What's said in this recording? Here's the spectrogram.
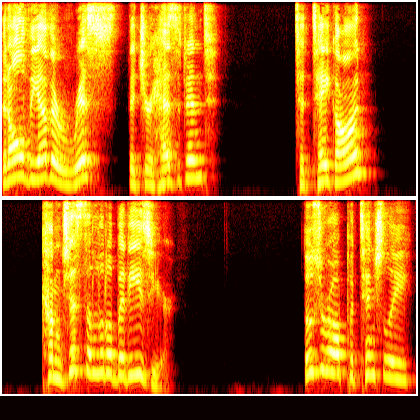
that all the other risks that you're hesitant to take on come just a little bit easier. Those are all potentially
